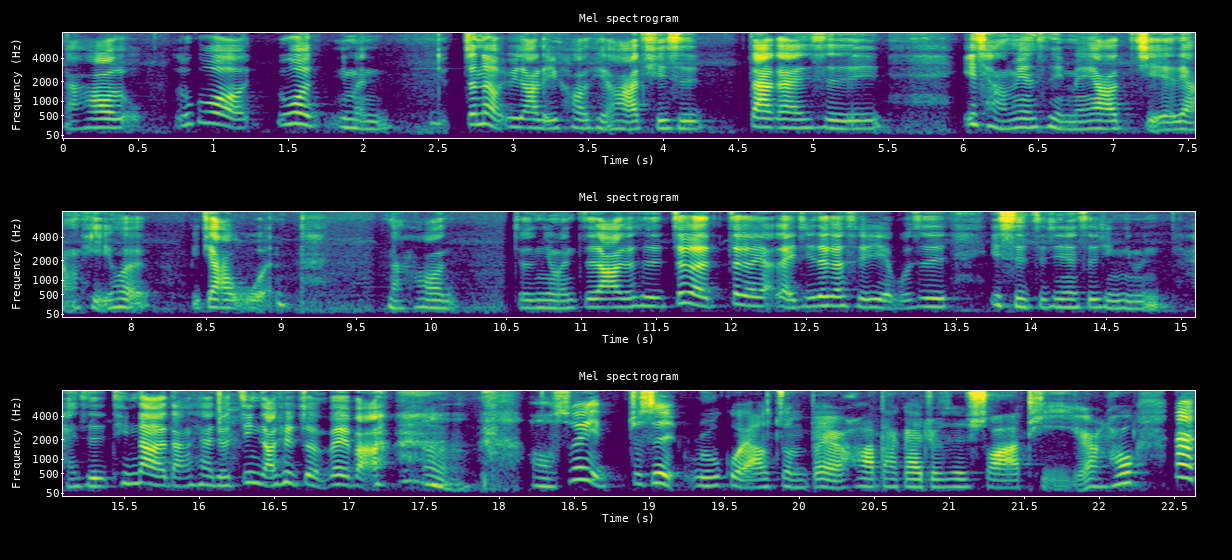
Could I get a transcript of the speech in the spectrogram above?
然后如果如果你们真的有遇到理扣题的话，其实大概是一场面试里面要解两题会比较稳，然后。就是你们知道，就是这个这个累积这个实习也不是一时之间的事情，你们还是听到了当下就尽早去准备吧。嗯，哦，所以就是如果要准备的话，大概就是刷题，然后那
